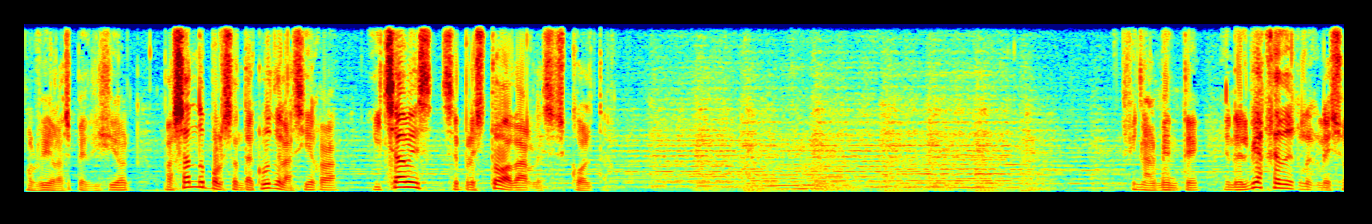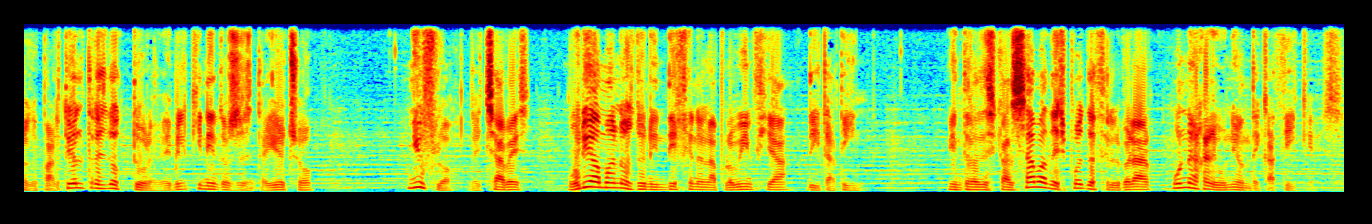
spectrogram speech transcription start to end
volvió a la expedición pasando por Santa Cruz de la Sierra y Chávez se prestó a darles escolta. Finalmente, en el viaje de regreso que partió el 3 de octubre de 1568, Ñuflo de Chávez murió a manos de un indígena en la provincia de Itatín, mientras descansaba después de celebrar una reunión de caciques.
